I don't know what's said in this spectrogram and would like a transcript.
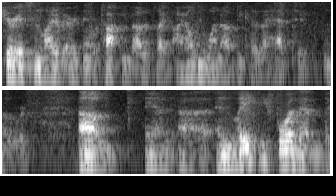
Curious in light of everything that we're talking about, it's like I only went up because I had to. In other words. Um, and, uh, and laid before them the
